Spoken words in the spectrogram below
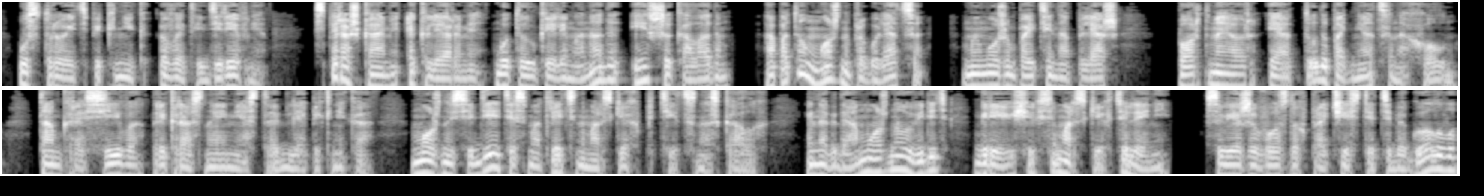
— устроить пикник в этой деревне. С пирожками, эклерами, бутылкой лимонада и шоколадом. А потом можно прогуляться. Мы можем пойти на пляж Портмейор и оттуда подняться на холм. Там красиво, прекрасное место для пикника. Можно сидеть и смотреть на морских птиц на скалах. Иногда можно увидеть греющихся морских тюленей. Свежий воздух прочистит тебе голову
